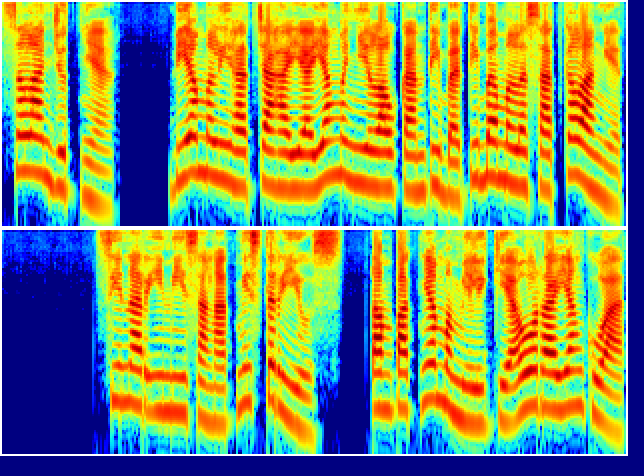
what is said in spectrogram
Selanjutnya, dia melihat cahaya yang menyilaukan tiba-tiba melesat ke langit. Sinar ini sangat misterius, tampaknya memiliki aura yang kuat,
